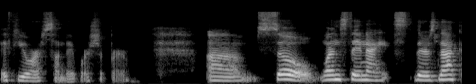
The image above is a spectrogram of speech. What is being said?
if you are a sunday worshiper um, so Wednesday nights, there's not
